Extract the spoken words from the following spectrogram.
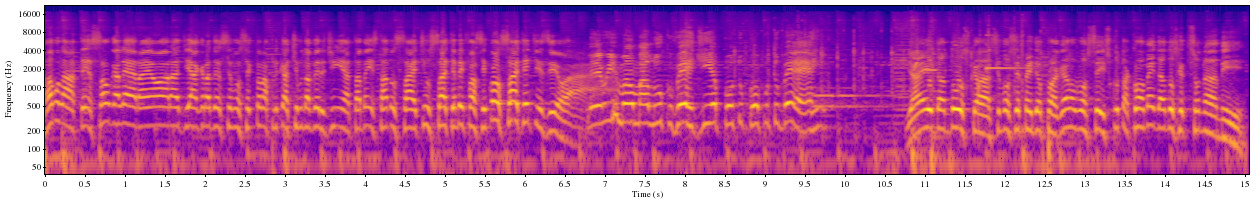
Vamos lá, atenção galera, é hora de agradecer você que está no aplicativo da Verdinha, também está no site, o site é bem fácil. Qual site, hein, Tizil? Meu irmão maluco verdinha.com.br E aí, Dandusca, se você perdeu o programa, você escuta como, hein, Dandusca Tsunami?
